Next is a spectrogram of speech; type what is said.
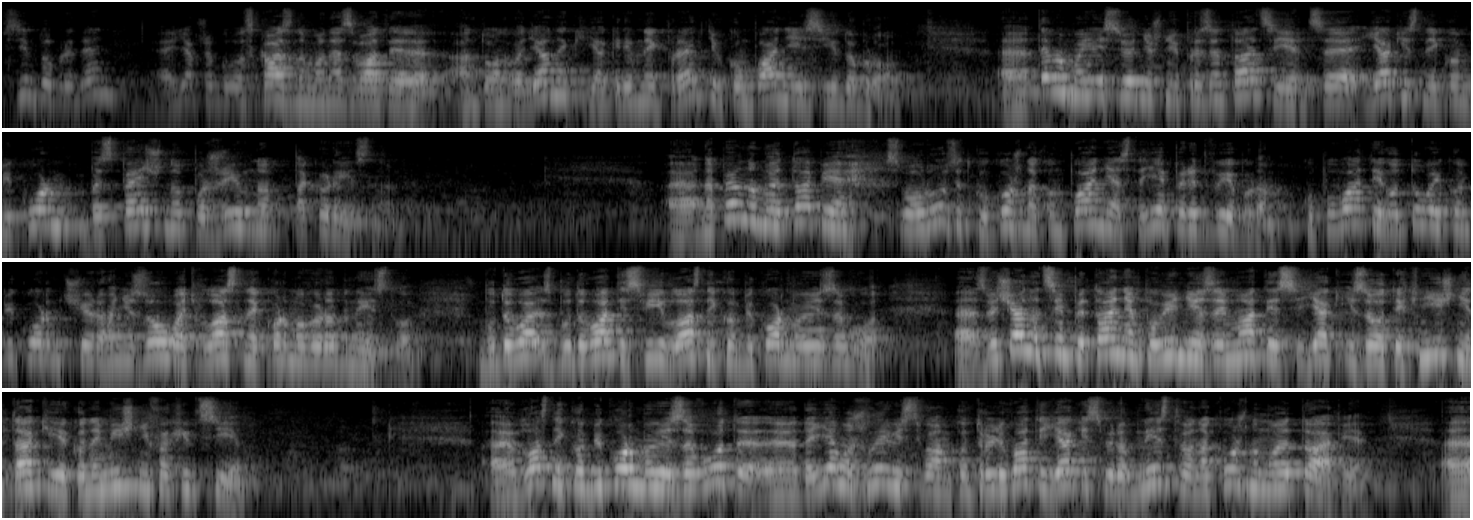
Всім добрий день. Е, Як вже було сказано, мене звати Антон Водяник, я керівник проєктів компанії «Сій Добро. Е, Тема моєї сьогоднішньої презентації це якісний комбікорм безпечно, поживно та корисно. Е, На певному етапі свого розвитку кожна компанія стає перед вибором купувати готовий комбікорм чи організовувати власне кормовиробництво, збудувати свій власний комбікормовий завод. Е, Звичайно, цим питанням повинні займатися як і зоотехнічні, так і економічні фахівці. Е, Власний комбікормовий завод е, дає можливість вам контролювати якість виробництва на кожному етапі,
